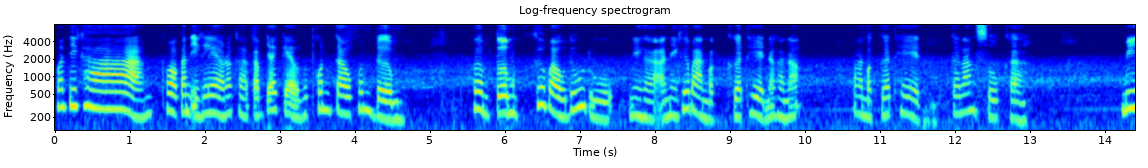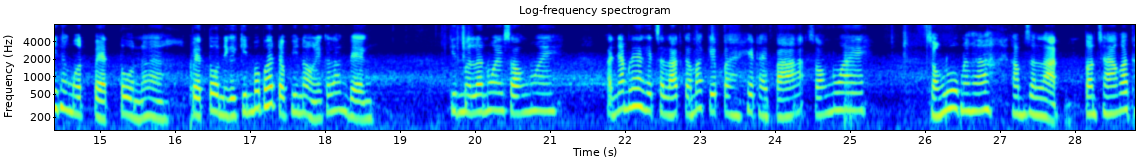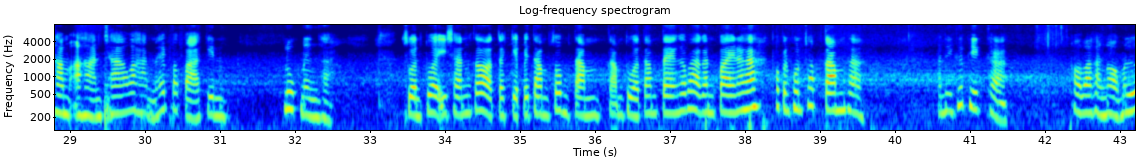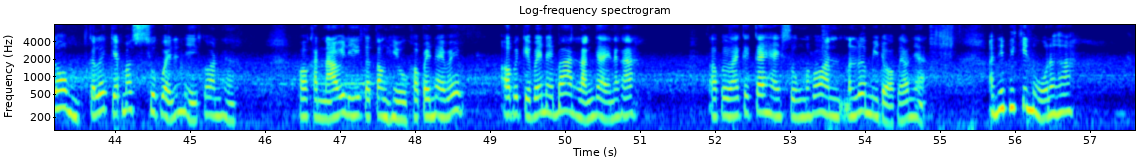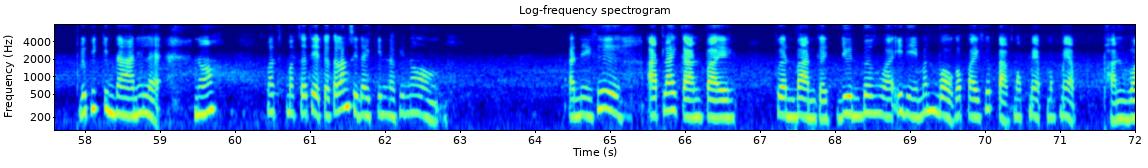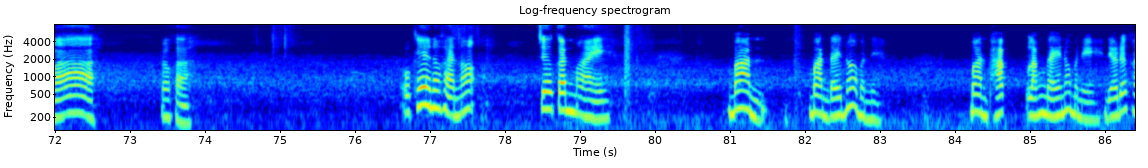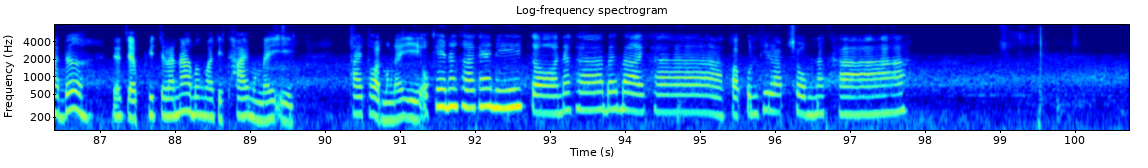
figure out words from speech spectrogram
สวัสดีค่ะพอกันอีกแล้วนะคะ กับยายแก้วคนเก่าคนเดิม เพิ่มเติมคือเบาดูดูนี่ค่ะ อันนี้คือบานบักเขือเทศนะคะเนาะบานบักเขือเทศกำลังสุกค่ะ มีทั้งหมดแปดต้นนะคะแปดต้นนี่ก็กินบ่เบิดดอกพี่น้องนี่กำลังแดง กินเมื้อละหน่วยสองหน่วยขันย่ำแรกเฮ็ดสลัดก็มาเก็บไปเฮ็ดไห้ปลาสองหน่วยสองลูกนะคะทำสลัด ตอนเช้าก็ทำอาหารเช้าก็หั่นให้ป้าป๋ากินลูกหนึ่งค่ะ ส่วนตัวอีฉันก็จะเก็บไปตำส้มตำตำถั่วตำแตงก็ว่ากันไปนะคะ เพราะเป็นคนชอบตำค่ะ อันนี้คือพริกค่ะเพราะว่าข้างนอกมันล่มก็เลยเก็บมาสุกไว้นั่นหนีก่อนค่ะ พอขันหนาวอีหลีก็ต้องหิวเขาไปในไว้เอาไปเก็บไว้ในบ้านหลังใหญ่นะคะ เอาไปไว้ใกล้ๆไฮซุงมาเพราะมันมันเริ่มมีดอกแล้วเนี่ย อันนี้พริกขี้หนูนะคะ หรือพริกกินดานี่แหละ เนาะมามาเขือเทศกับกระลังสีใดกินนะพี่น้อง อันนี้คืออัดรายการไปเพื่อนบ้านก็ยืนเบิ้งว่าอีนี่มันบอกก็ไปคือปากมอกแมบมอกแมบพันว่าเนาะค่ะ โอเคเนาะค่ะเนาะเจอกันใหม่ บ้านบ้านใดเนาะบันเนี่ยบ้านพักหลังใดเนาะบัดนี้เดี๋ยวเด้อค่ะเด้อ ดี๋ยวจะพิจารณาเบื้องว่าสิทายมองไดอีกทายถอดมองไดอีก โอเคนะคะ แค่นี้ก่อนนะคะ บ๊ายบายค่ะ ขอบคุณที่รับชมนะคะ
